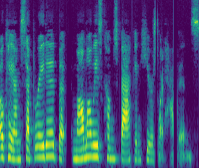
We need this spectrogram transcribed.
okay, I'm separated, but mom always comes back and here's what happens.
